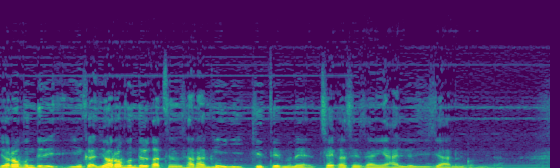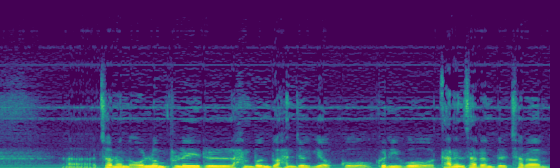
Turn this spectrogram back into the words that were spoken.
여러분들이 그러니까 여러분들 같은 사람이 있기 때문에 제가 세상에 알려지지 않은 겁니다. 아, 저는 언론 플레이를 한 번도 한 적이 없고 그리고 다른 사람들처럼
